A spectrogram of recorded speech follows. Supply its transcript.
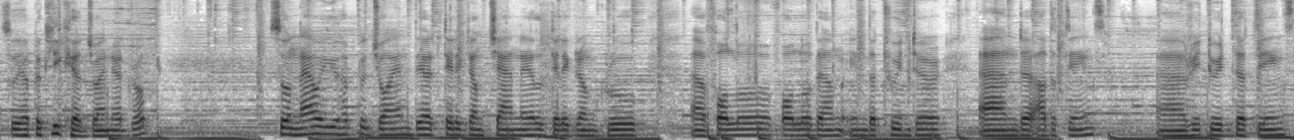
So you have to click here join airdrop. So now you have to join their telegram channel telegram group uh, follow follow them in the twitter and uh, other things uh, retweet the things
